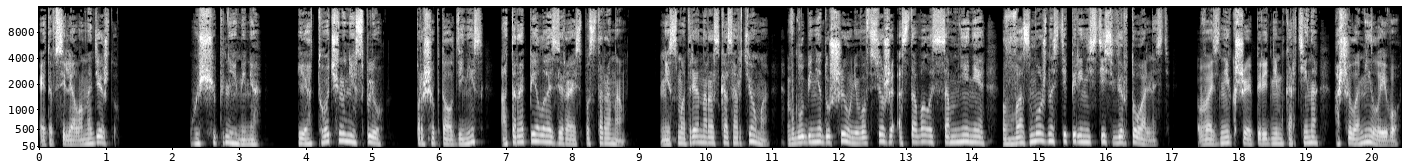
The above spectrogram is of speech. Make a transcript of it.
Это вселяло надежду. «Ущипни меня, я точно не сплю», прошептал Денис, оторопело озираясь по сторонам. Несмотря на рассказ Артема, в глубине души у него все же оставалось сомнение в возможности перенестись в виртуальность. Возникшая перед ним картина ошеломила его.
